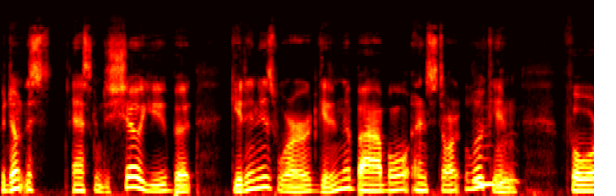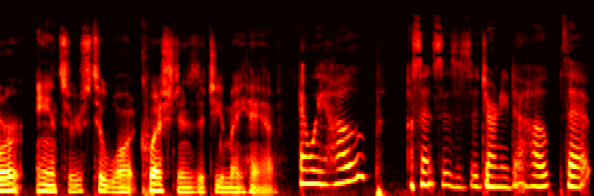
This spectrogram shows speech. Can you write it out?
But don't just ask him to show you, but get in his word, get in the Bible, and start looking mm-hmm. for answers to what questions that you may have. And we hope, since this is a journey to hope, that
